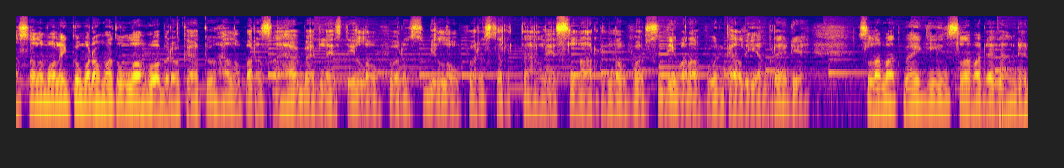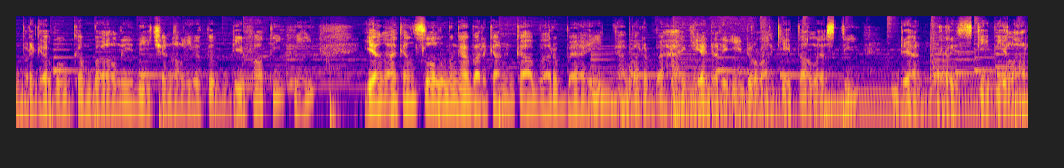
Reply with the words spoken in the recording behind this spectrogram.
Assalamualaikum warahmatullahi wabarakatuh. Halo para sahabat Lesti Lovers, Belovers, serta Leslar Lovers di mana pun kalian berada. Selamat pagi, selamat datang dan bergabung kembali di channel Youtube Diva TV Yang akan selalu mengabarkan kabar baik, kabar bahagia dari idola kita Lesti dan Rizky Bilar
